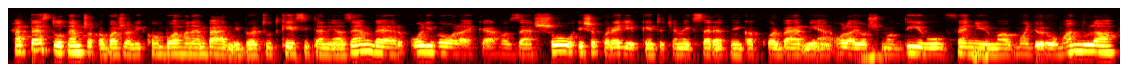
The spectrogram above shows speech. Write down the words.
Hát pestót nem csak a bazsalikomból, hanem bármiből tud készíteni az ember, olívaolaj kell hozzá, só, és akkor egyébként, hogyha még szeretnénk, akkor bármilyen olajos mag, dió, fenyőmag, magyaró, mandula,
